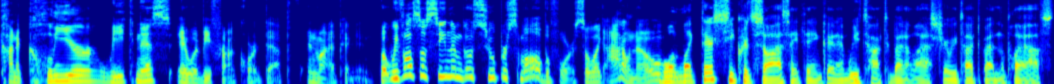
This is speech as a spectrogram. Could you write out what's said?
kind of clear weakness, it would be front court depth, in my opinion. But we've also seen them go super small before. So, like, I don't know. Well, like their secret sauce, I think, and we talked about it last year, we talked about it in the playoffs.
